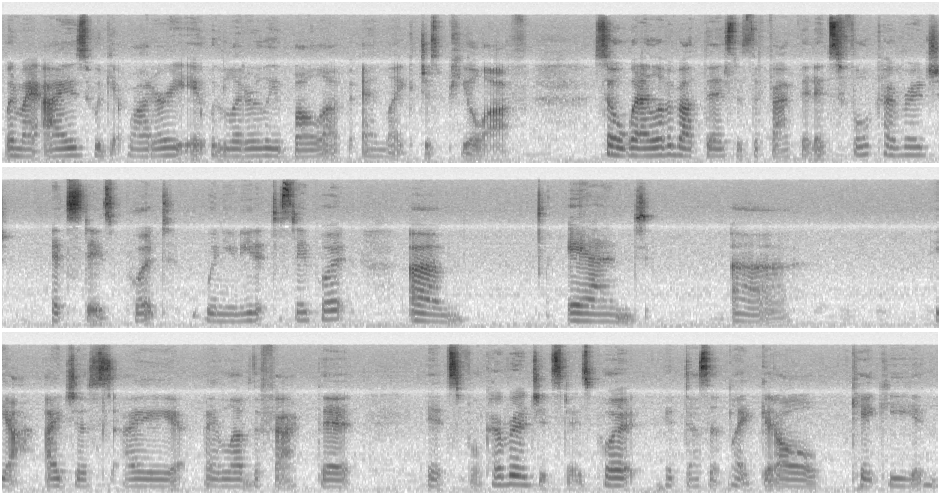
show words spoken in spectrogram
when my eyes would get watery, it would literally ball up and like just peel off. So what I love about this is the fact that it's full coverage. It stays put when you need it to stay put. Um, and uh, yeah, I just I I love the fact that it's full coverage. It stays put. It doesn't like get all cakey and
